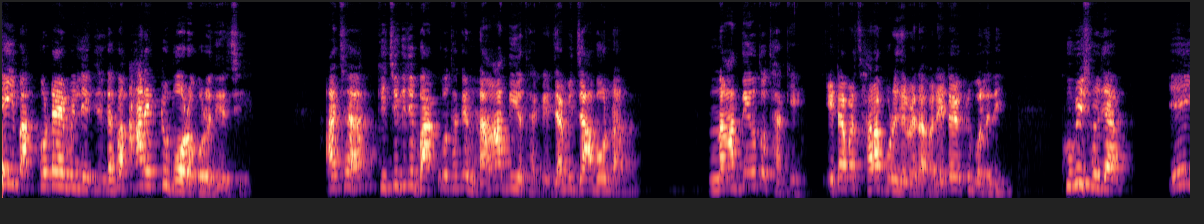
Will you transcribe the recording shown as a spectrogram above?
এই বাক্যটাই আমি লিখছি, দেখো আর একটু বড় করে দিয়েছি। আচ্ছা কিছু কিছু বাক্য থাকে, না দিয়ে থাকে, যে আমি যাব না। না দিয়েও তো থাকে। এটা আবার ছাড়া পড়ে যাবে না হলে, এটাও একটু বলে দিই। খুবই সোজা। এই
